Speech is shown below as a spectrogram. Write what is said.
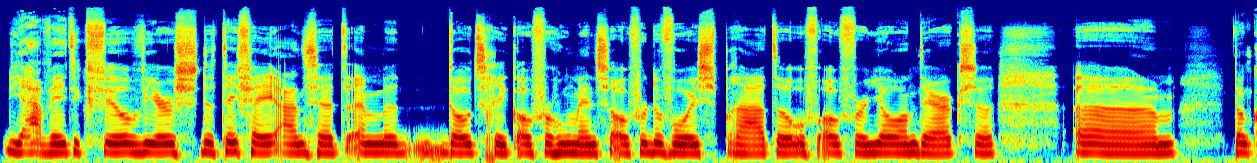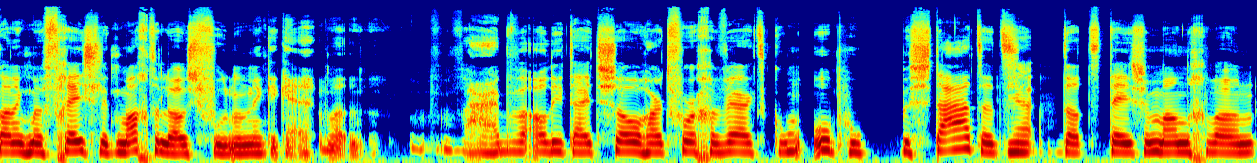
ja, weet ik veel, weer de tv aanzet en me doodschrik over hoe mensen over The Voice praten of over Johan Derksen, um, dan kan ik me vreselijk machteloos voelen. Dan denk ik, hè, waar hebben we al die tijd zo hard voor gewerkt? Kom op, hoe bestaat het ja. dat deze man gewoon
